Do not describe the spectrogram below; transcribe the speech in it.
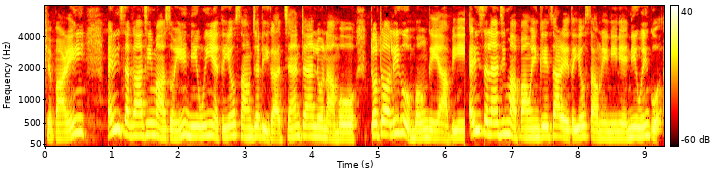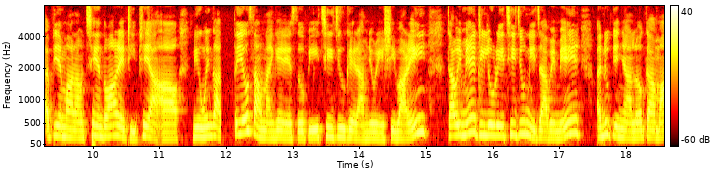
ဖြစ်ပါတယ်။အဲ့ဒီဇာတ်ကားကြီးမှာဆိုရင်နေဝင်းရဲ့တရုပ်ဆောင်ချက်တွေကကြမ်းတမ်းလွန်းတာမို့တော်တော်လေးကိုမုန်းခဲ့ရပြီးအဲ့ဒီဇလန်းကြီးမှာပါဝင်ခဲ့ကြတဲ့တရုပ်ဆောင်တွေအနေနဲ့နေဝင်းကိုအပြင်မှာတောင်ခြင်သွားတဲ့အထိဖြစ်ရအောင်နေဝင်းကတရုပ်ဆောင်နိုင်ခဲ့တယ်ဆိုပြီးချီးကျူးခဲ့တာမျိုးတွေရှိပါတယ်။ဒါပေမဲ့ဒီလိုတွေချီးကျူးနေကြပေမဲ့အမှုပညာလောကမှာ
